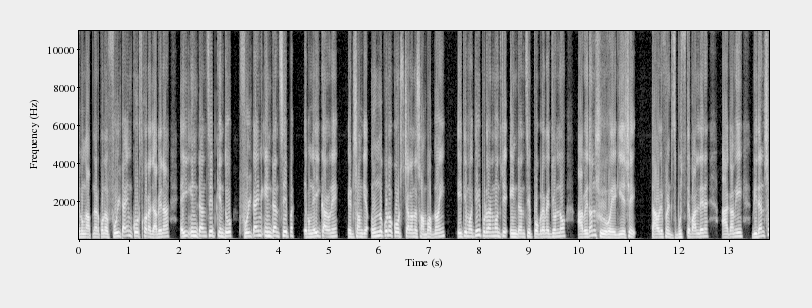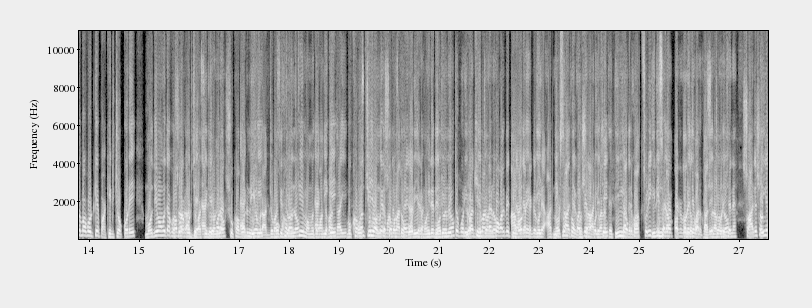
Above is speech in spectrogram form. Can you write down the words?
এবং আপনার কোনো ফুল টাইম কোর্স করা যাবে না। এই ইন্টার্নশিপ কিন্তু ফুল টাইম ইন্টার্নশিপ এবং এই কারণে এর সঙ্গে অন্য কোনো কোর্স চালানো সম্ভব নয়। ইতিমধ্যেই প্রধানমন্ত্রী ইন্টার্নশিপ প্রোগ্রামের জন্য আবেদন শুরু হয়ে গিয়েছে। তাহলে ফ্রেন্ডস বুঝতে পারলেন আগামী বিধানসভা ভোটকে পাখির চক্করে মোদী মমতা ঘোষণা করছে জন্য সুখবর নিয়ম রাজ্যবাসীর জন্য মমতা বন্দ্যোপাধ্যায়, মুখ্যমন্ত্রী মমতা সমস্ত গরিব মহিলাদের জন্য পরিবারদের জন্য প্রকল্পে টাকা করে আর্থিক সাহায্যের ঘোষণা করেছে তিন লক্ষ বাৎসরিক তিরিশ ইনকাম হাজার টাকা করে দেওয়ার ঘোষণা করেছেন। সঙ্গে সঙ্গে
